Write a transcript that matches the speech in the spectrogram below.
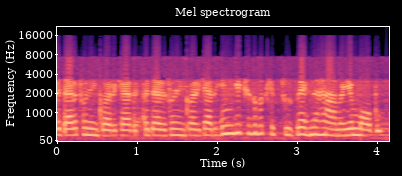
پدرتون این کار کرده پدرتون این کار کرده. این یه چیزی بود که تو ذهن همه ما بود.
